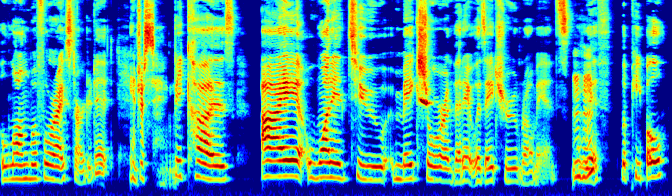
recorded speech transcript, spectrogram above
long before I started it Interesting. because I wanted to make sure that it was a true romance Mhm. with the people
